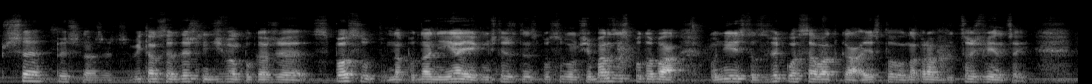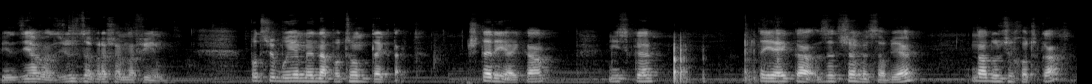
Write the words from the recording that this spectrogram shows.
przepyszna rzecz. Witam serdecznie, dziś Wam pokażę sposób na podanie jajek. Myślę, że ten sposób Wam się bardzo spodoba, bo nie jest to zwykła sałatka, a jest to naprawdę coś więcej. Więc ja Was już zapraszam na film. Potrzebujemy na początek tak, 4 jajka, miskę. Te jajka zetrzemy sobie na dużych oczkach.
